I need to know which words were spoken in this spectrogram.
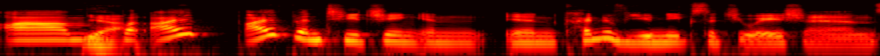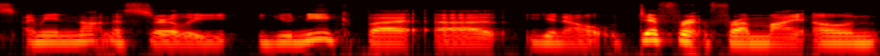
Um Yeah. but I I've been teaching in in kind of unique situations. I mean, not necessarily unique, but uh you know, different from my own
